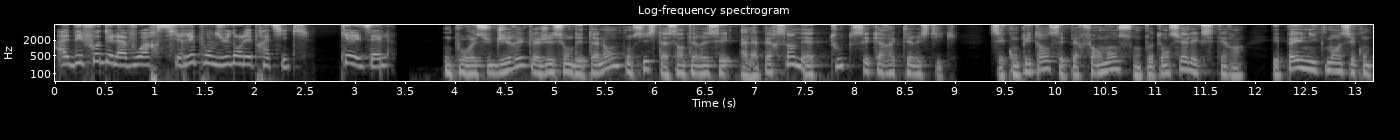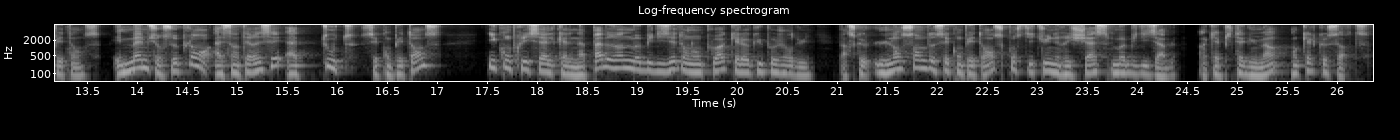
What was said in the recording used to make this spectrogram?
à défaut de la voir si répandue dans les pratiques. Quelle est-elle? On pourrait suggérer que la gestion des talents consiste à s'intéresser à la personne et à toutes ses caractéristiques, ses compétences, ses performances, son potentiel, etc et pas uniquement à ses compétences. Et même sur ce plan, à s'intéresser à toutes ses compétences, y compris celles qu'elle n'a pas besoin de mobiliser dans l'emploi qu'elle occupe aujourd'hui. Parce que l'ensemble de ses compétences constitue une richesse mobilisable, un capital humain en quelque sorte.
